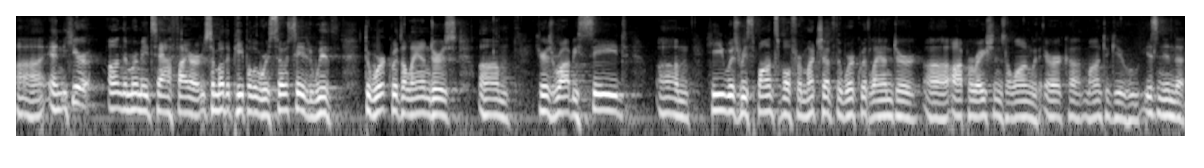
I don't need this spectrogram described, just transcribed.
Uh, and here on the Mermaid Sapphire, some other people who were associated with the work with the landers. Um, here's Robbie Seed. Um, he was responsible for much of the work with lander uh, operations along with Erica Montague, who isn't in the,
